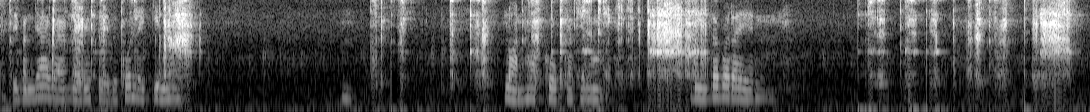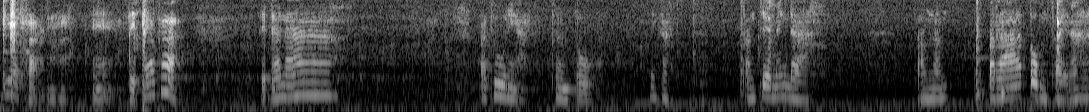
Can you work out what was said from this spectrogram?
ปฏิบัติได้ไว้ไหนได้เสยทุกคนได้กินนะหลอนฮอดคุกค่ะพี่น้อง ดีตะบะไดนเบี้ยสางนะคะเสร็จแล้วค่ะ เสร็จแล้วนะปลาทูนี่ค่ะเครื่องโตนี่ค่ะตำเจ้แมงดาตำน้ำ ปลาร้าต้มใส่นะคะ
